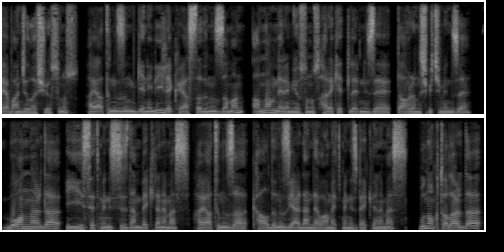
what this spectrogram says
yabancılaşıyorsunuz. Hayatınızın geneliyle kıyasladığınız zaman anlam veremiyorsunuz hareketlerinize, davranış biçiminize. Bu anlarda iyi hissetmeniz sizden beklenemez. Hayatınıza kaldığınız yerden devam etmeniz beklenemez. Bu noktalarda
